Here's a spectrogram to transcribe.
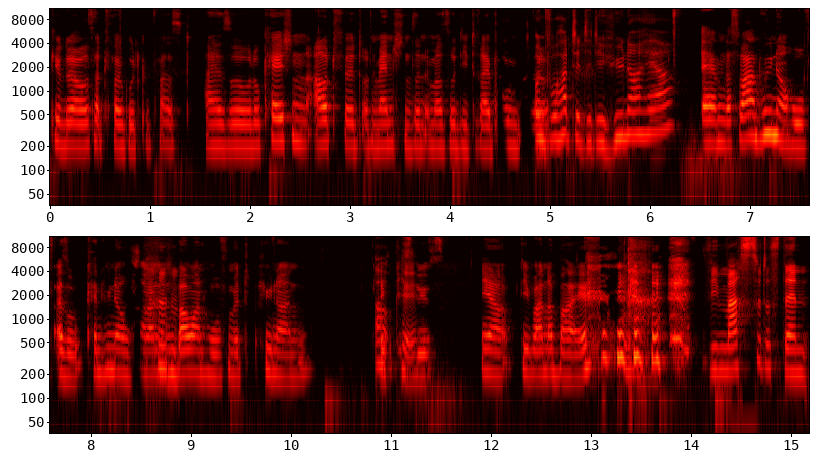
genau, es hat voll gut gepasst. Also Location, Outfit und Menschen sind immer so die drei Punkte. Und wo hattet ihr die Hühner her? Ähm, das war ein Hühnerhof, also kein Hühnerhof, sondern ein Bauernhof mit Hühnern. Ah, okay. süß. Ja, die waren dabei. wie machst du das denn?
